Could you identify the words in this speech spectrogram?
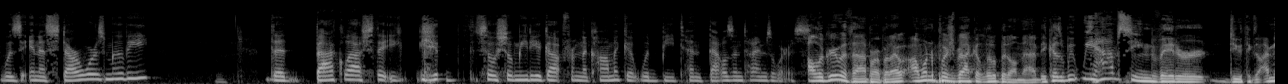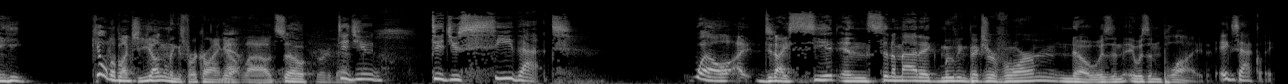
was in a Star Wars movie, the backlash that you, social media got from the comic, it would be 10,000 times worse. I'll agree with that part, but I, I want to push back a little bit on that because we, we have seen Vader do things. I mean, he killed a bunch of younglings for crying yeah. out loud. So did you did you see that? Well, I, did I see it in cinematic moving picture form? No, it was in, it was implied. Exactly.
